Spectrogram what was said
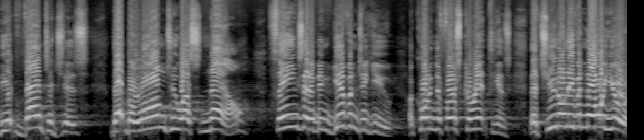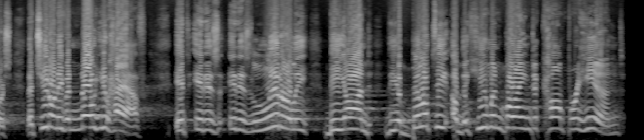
the advantages that belong to us now, things that have been given to you, according to 1 Corinthians, that you don't even know are yours, that you don't even know you have. It, it, is, it is literally beyond the ability of the human brain to comprehend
